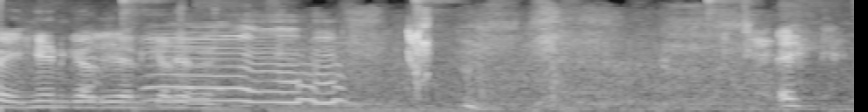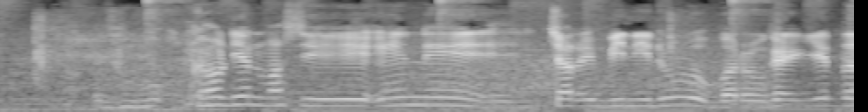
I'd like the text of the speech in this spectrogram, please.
Pengen kalian kalian. Eh, kalian masih ini cari bini dulu baru kayak gitu.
